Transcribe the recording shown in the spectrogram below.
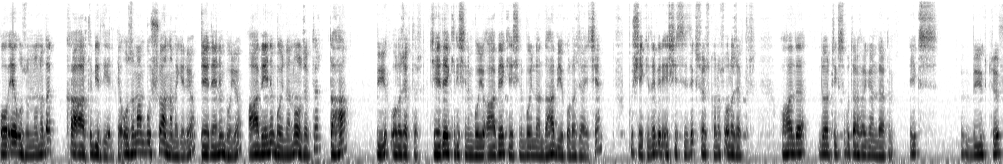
OE uzunluğuna da K artı 1 diyelim. E o zaman bu şu anlama geliyor. CD'nin boyu AB'nin boyundan ne olacaktır? Daha büyük olacaktır. CD kirişinin boyu AB kirişinin boyundan daha büyük olacağı için bu şekilde bir eşitsizlik söz konusu olacaktır. O halde 4x'i bu tarafa gönderdim x büyüktür.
